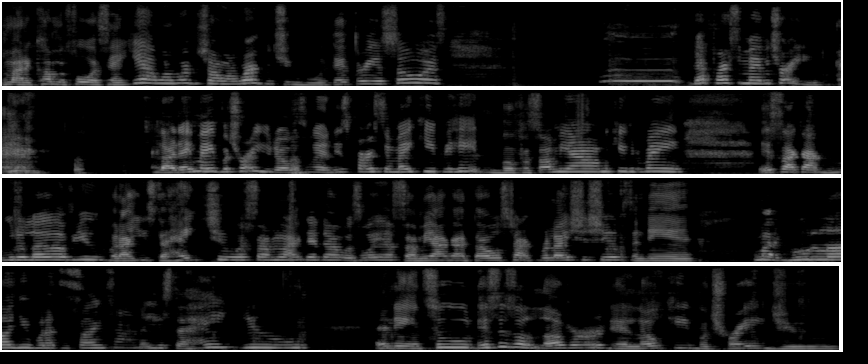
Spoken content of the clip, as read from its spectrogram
somebody coming forward saying, Yeah, I want to work with you, I want to work with you. With that three of swords, mm, that person may betray you. like they may betray you though as well. This person may keep it hidden. But for some of y'all, I'm gonna keep it mean. It's like I grew to love you, but I used to hate you or something like that though as well. Some of y'all got those type of relationships and then somebody grew to love you, but at the same time they used to hate you. And then two, this is a lover that low key betrayed you.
